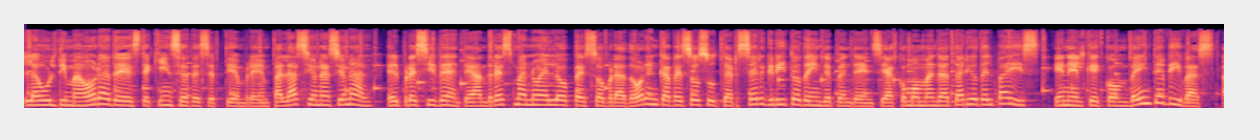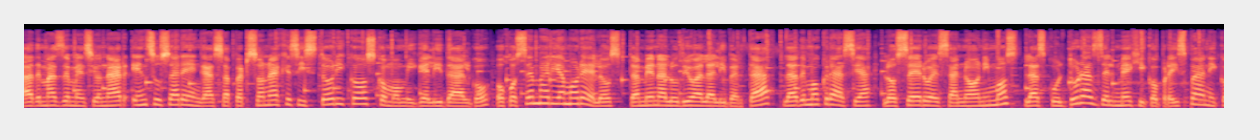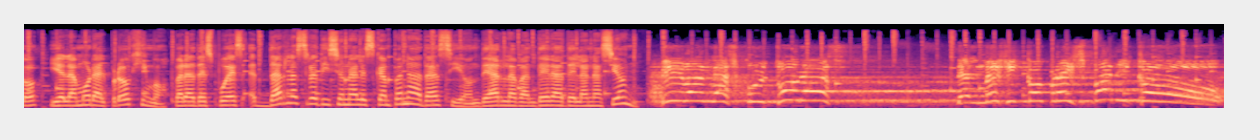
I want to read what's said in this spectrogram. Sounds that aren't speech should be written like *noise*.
La última hora de este 15 de septiembre en Palacio Nacional, el presidente Andrés Manuel López Obrador encabezó su tercer grito de independencia como mandatario del país, en el que con 20 vivas, además de mencionar en sus arengas a personajes históricos como Miguel Hidalgo o José María Morelos, también aludió a la libertad, la democracia, los héroes anónimos, las culturas del México prehispánico y el amor al prójimo, para después dar las tradicionales campanadas y ondear la bandera de la nación ¡Vivan las culturas del México prehispánico!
